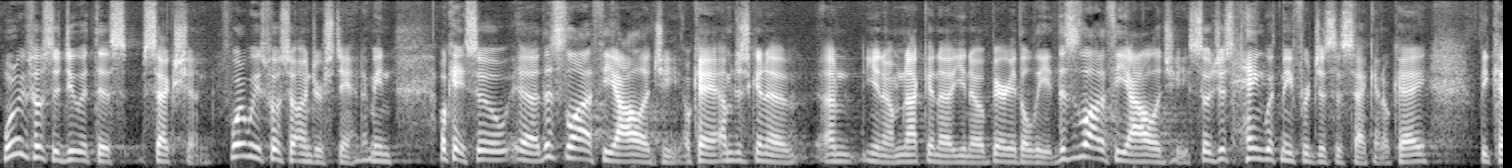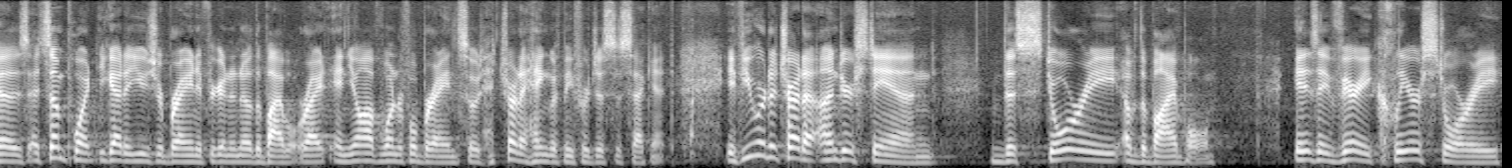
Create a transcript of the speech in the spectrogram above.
what are we supposed to do with this section? What are we supposed to understand? I mean, okay, so uh, this is a lot of theology. Okay, I'm just gonna, I'm, you know, I'm not gonna, you know, bury the lead. This is a lot of theology. So just hang with me for just a second, okay? Because at some point you got to use your brain if you're gonna know the Bible, right? And y'all have wonderful brains, so try to hang with me for just a second. If you were to try to understand the story of the Bible, it is a very clear story,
